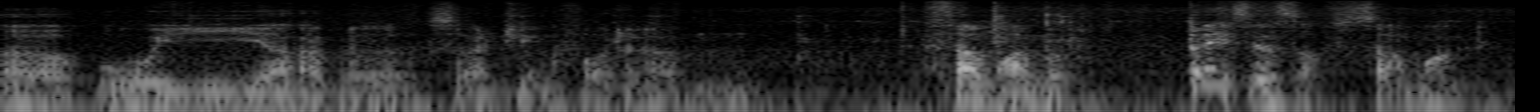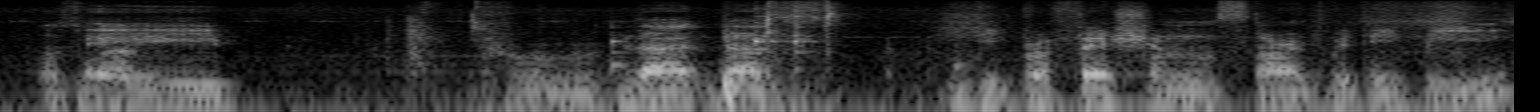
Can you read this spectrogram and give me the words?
Uh, we are uh, searching for um, someone, traces of someone as well. A pr- that does the profession start with a P?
